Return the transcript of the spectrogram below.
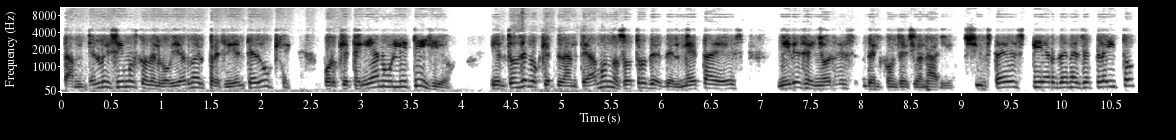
También lo hicimos con el gobierno del presidente Duque, porque tenían un litigio. Y entonces lo que planteamos nosotros desde el Meta es, mire señores del concesionario, si ustedes pierden ese pleito,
